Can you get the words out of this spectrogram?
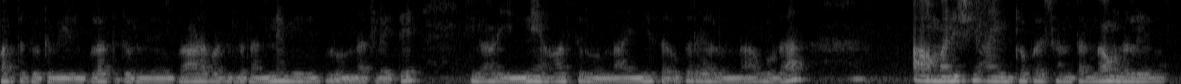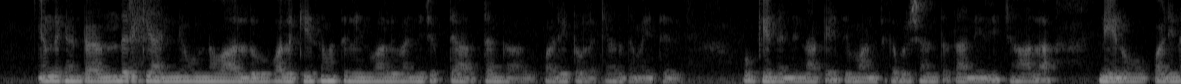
భర్తతోటి వేధింపులు అత్తతోటి వేధింపులు ఆడపడుచులతో అన్ని వేధింపులు ఉన్నట్లయితే ఇక ఆడ ఎన్ని ఆస్తులు ఉన్నా ఎన్ని సౌకర్యాలు ఉన్నా కూడా ఆ మనిషి ఆ ఇంట్లో ప్రశాంతంగా ఉండలేదు. ఎందుకంటే అందరికీ అన్నీ ఉన్నవాళ్ళు వాళ్ళకి ఏ సమస్య లేని వాళ్ళు ఇవన్నీ చెప్తే అర్థం కాదు. పడేటోళ్ళకి అర్థమవుతుంది ఓకేనండి నాకైతే మానసిక ప్రశాంతత అనేది చాలా నేను పడిన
